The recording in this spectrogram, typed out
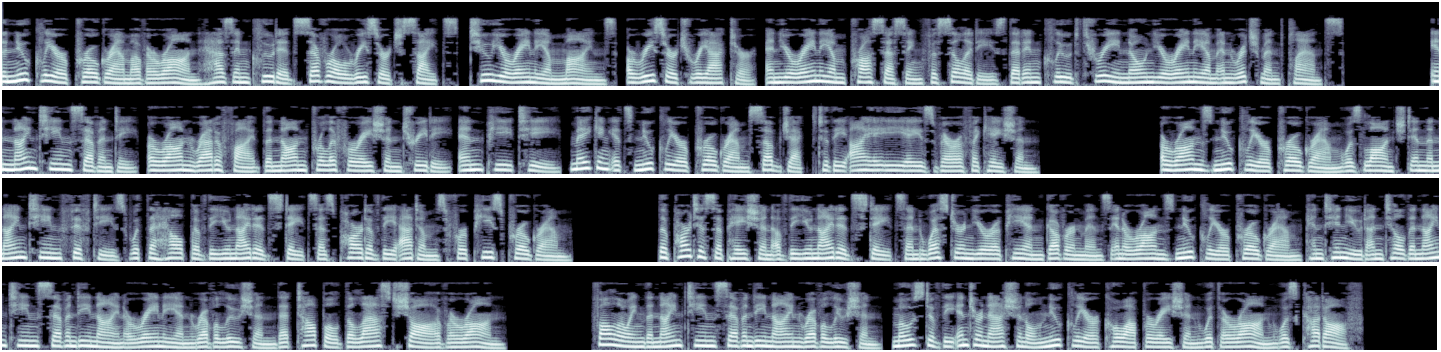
The nuclear program of Iran has included several research sites, two uranium mines, a research reactor, and uranium processing facilities that include three known uranium enrichment plants. In 1970, Iran ratified the Non-Proliferation Treaty (NPT), making its nuclear program subject to the IAEA's verification. Iran's nuclear program was launched in the 1950s with the help of the United States as part of the Atoms for Peace program. The participation of the United States and Western European governments in Iran's nuclear program continued until the 1979 Iranian Revolution that toppled the last Shah of Iran. Following the 1979 revolution, most of the international nuclear cooperation with Iran was cut off.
